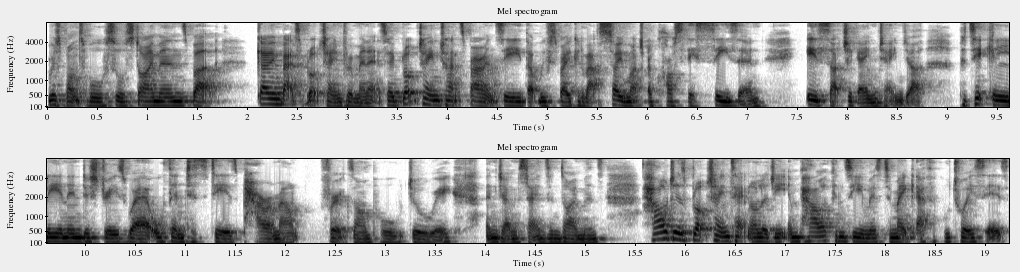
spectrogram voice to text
responsible source diamonds, but going back to blockchain for a minute. So, blockchain transparency that we've spoken about so much across this season is such a game changer, particularly in industries where authenticity is paramount. For example, jewelry and gemstones and diamonds. How does blockchain technology empower consumers to make ethical choices?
